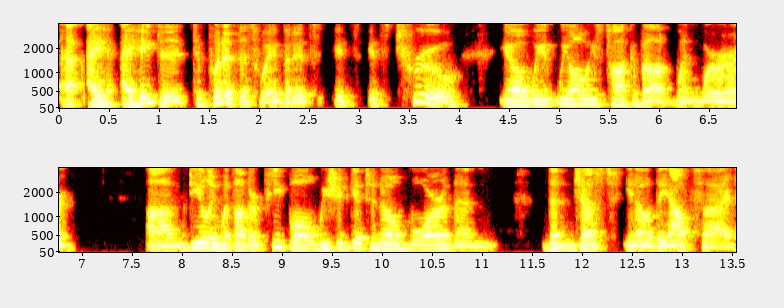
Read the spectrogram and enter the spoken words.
I I hate to to put it this way, but it's it's it's true. You know, we we always talk about when we're um, dealing with other people, we should get to know more than than just you know the outside,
